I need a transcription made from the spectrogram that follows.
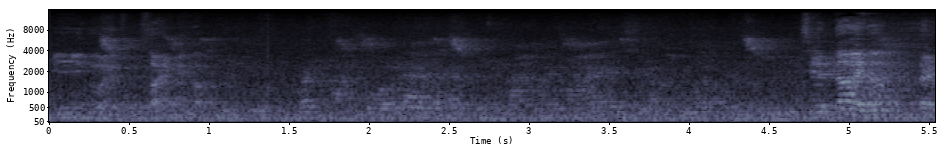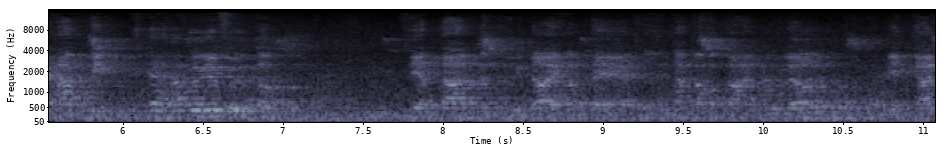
มีหน่วยสงสัยไหมครับ เสียบได้ครับ แต่ห้ามปิดคือฝึกกับเสียบตามกันอื่นได้ครับแต่ถ้ากรรมการดูแล้วเป็นการ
